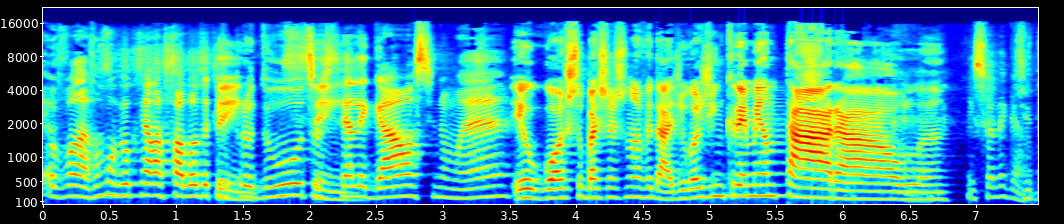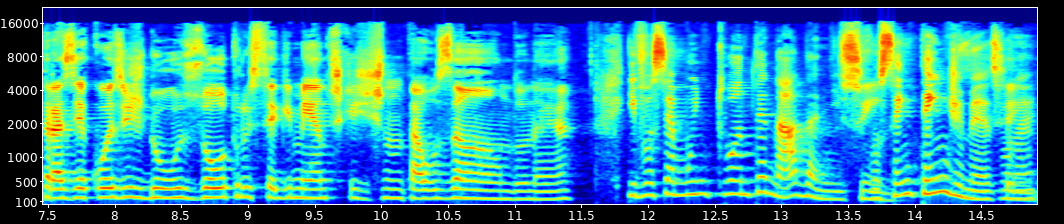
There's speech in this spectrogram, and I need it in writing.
Eu vou lá, vamos ver o que ela falou daquele Sim, produto, sim. se é legal, se não é. Eu gosto bastante de novidade. Eu gosto de incrementar a aula. Isso é legal. De trazer coisas dos outros segmentos que a gente não tá usando, né? E você é muito antenada nisso. Sim. Você entende mesmo, Sim. né?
